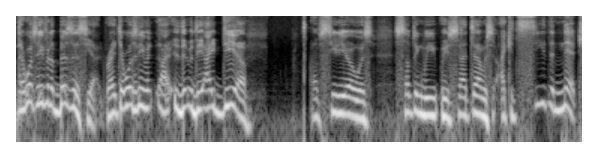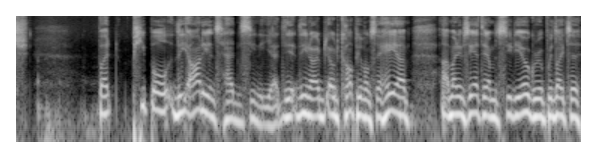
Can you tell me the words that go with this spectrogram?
there wasn't even a business yet, right? There wasn't even uh, the, the idea of CDO was something we, we sat down. We said I could see the niche, but people, the audience hadn't seen it yet. The, you know, I, I, would call people and say, "Hey, um, uh, my name's Anthony. I'm with CDO Group. We'd like to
